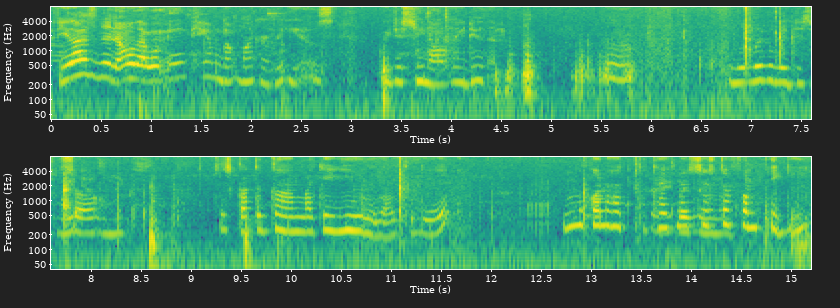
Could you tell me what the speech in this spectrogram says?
If you guys didn't know that, what me and Cam don't like our videos, we just you know redo them. Yeah. We literally just wait So-. Just got the gun like I usually like to get. I'm gonna have to protect my sister from Piggy.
